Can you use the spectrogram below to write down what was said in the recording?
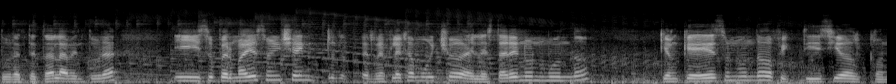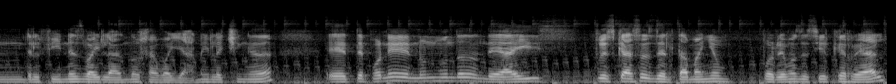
durante toda la aventura. Y Super Mario Sunshine re- refleja mucho el estar en un mundo que aunque es un mundo ficticio con delfines bailando hawaiano y la chingada, eh, te pone en un mundo donde hay pues casas del tamaño, podríamos decir que real.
